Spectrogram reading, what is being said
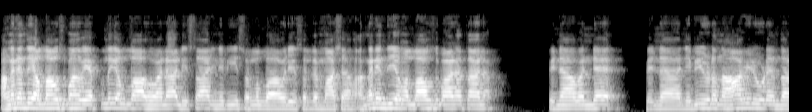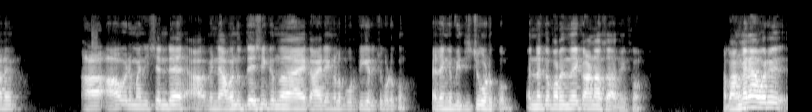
അങ്ങനെ എന്ത് ചെയ്യും? അള്ളാഹു ലിസാൻ നബി സല്ലാഹു അലൈഹി വസല്ലം മാഷ. അങ്ങനെ എന്ത് ചെയ്യും? അള്ളാഹു സുബാന പിന്നെ അവന്റെ പിന്നെ നബിയുടെ നാവിലൂടെ എന്താണ്? ആ ആ ഒരു മനുഷ്യന്റെ പിന്നെ അവൻ ഉദ്ദേശിക്കുന്നതായ കാര്യങ്ങൾ പൂർത്തീകരിച്ചു കൊടുക്കും. അല്ലെങ്കിൽ വിധിച്ചു കൊടുക്കും എന്നൊക്കെ പറയുന്നത് കാണാൻ സാധിക്കും. അപ്പൊ അങ്ങനെ ഒരു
